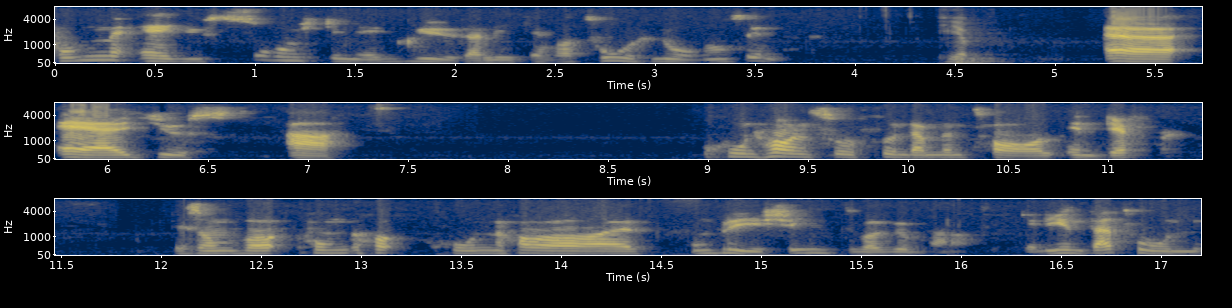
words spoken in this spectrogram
hon är ju så mycket mer gudalik än vad Tor någonsin är. Är just att hon har en så fundamental indifference. Det är som vad, hon, har- hon har, hon bryr sig inte vad gubbarna tycker. Det är ju inte att hon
